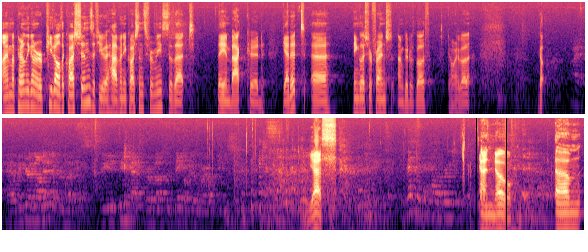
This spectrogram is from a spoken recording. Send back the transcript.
I'm apparently going to repeat all the questions if you have any questions for me so that they in back could get it. Uh, English or French, I'm good with both. Don't worry about it. Yes. and no. Um,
